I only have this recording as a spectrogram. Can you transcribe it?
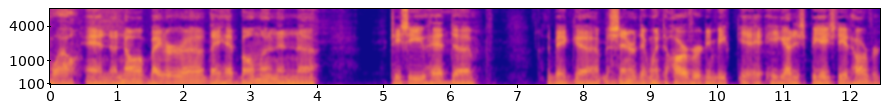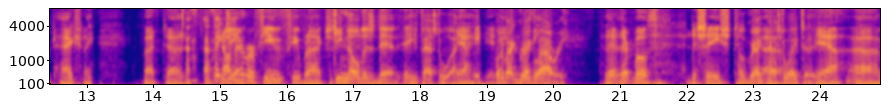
Wow. And uh, no, Baylor. Uh, they had Bowman, and uh, TCU had uh, the big uh, center that went to Harvard, and be, he got his PhD at Harvard actually. But uh, I think no, Gene, there were a few few blacks. Gene is dead. He passed away. Yeah, he did. What He- about Greg Lowery? They're, they're both deceased. Oh, Greg passed away too. Yeah. Uh,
